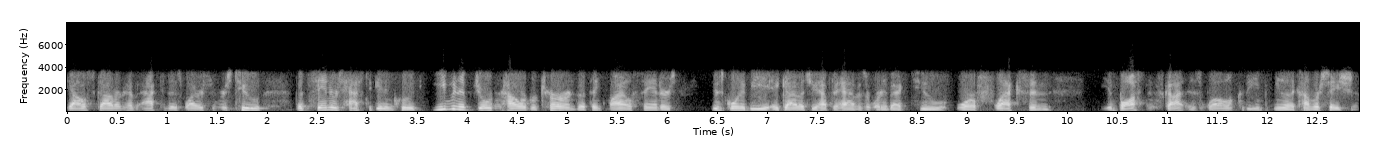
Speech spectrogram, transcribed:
Dallas Goedert have acted as wide receivers too, but Sanders has to get included. Even if Jordan Howard returns, I think Miles Sanders is going to be a guy that you have to have as a running back too, or a flex. And Boston Scott as well could even be in the conversation.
